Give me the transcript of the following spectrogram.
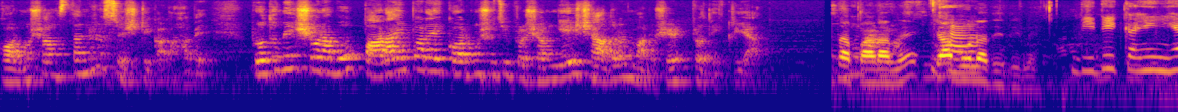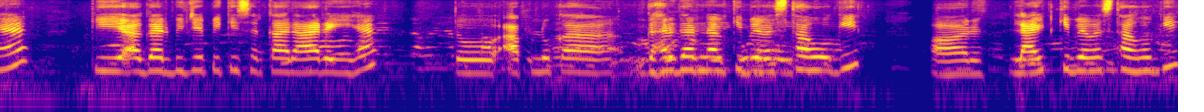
কর্মসংস্থানেরও সৃষ্টি করা হবে প্রথমেই শোনাবো পাড়ায় পাড়ায় কর্মসূচি প্রসঙ্গে সাধারণ মানুষের প্রতিক্রিয়া पाड़ा में क्या हाँ। बोला दीदी ने दीदी कही है कि अगर बीजेपी की सरकार आ रही है तो आप लोग का घर घर नल की व्यवस्था होगी और लाइट की व्यवस्था होगी,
